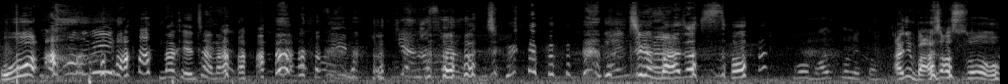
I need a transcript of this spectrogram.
오! 나 괜찮아. 지금 맞았어. 뭐 맞을 뻔했다. 아니 맞았어.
